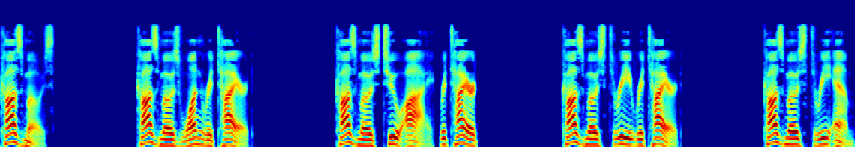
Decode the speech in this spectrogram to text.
Cosmos. Cosmos 1 retired. Cosmos 2i retired. Cosmos 3 retired. Cosmos 3M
